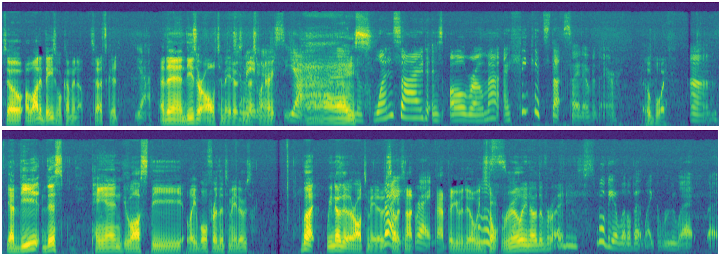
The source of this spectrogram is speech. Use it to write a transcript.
So a lot of basil coming up. So that's good. yeah. And then these are all tomatoes, Tomatoes. in this one, right? Yeah. Nice. And one side is all Roma. I think it's that side over there. Oh boy. Um, Yeah, the this pan you lost the label for the tomatoes, but we know that they're all tomatoes, so it's not right. that big of a deal. We just don't really know the varieties. it'll be a little bit like roulette, but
